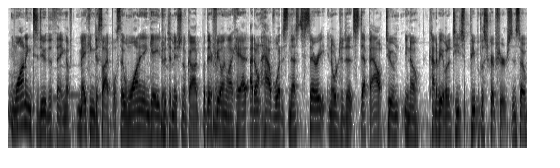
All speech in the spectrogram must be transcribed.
Mm-hmm. wanting to do the thing of making disciples. They want to engage with the mission of God, but they're feeling like, hey, I, I don't have what is necessary in order to step out to, you know, kind of be able to teach people the scriptures. And so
